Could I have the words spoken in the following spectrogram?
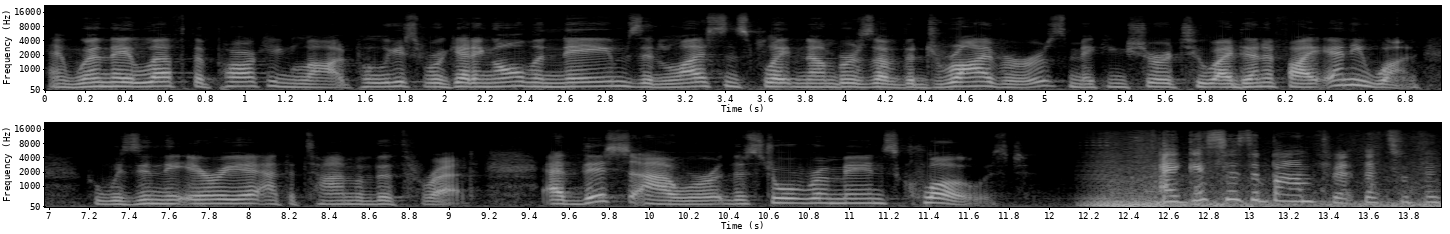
And when they left the parking lot, police were getting all the names and license plate numbers of the drivers, making sure to identify anyone who was in the area at the time of the threat. At this hour, the store remains closed. I guess it's a bomb threat. That's what the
